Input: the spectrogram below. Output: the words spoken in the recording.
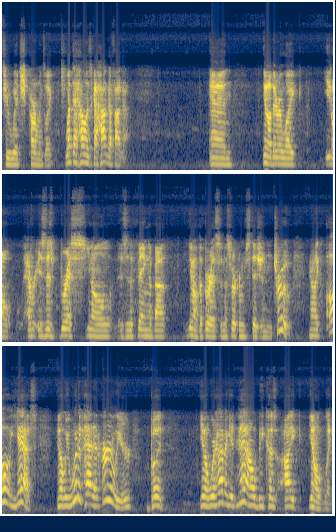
To which Cartman's like, "What the hell is gahagafaga? And you know, they were like, you know, ever is this bris, you know, is the thing about, you know, the bris and the circumcision true? And you're like, oh yes, you know, we would have had it earlier, but you know, we're having it now because I, you know, like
